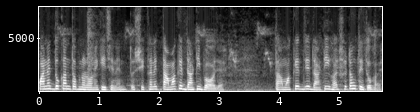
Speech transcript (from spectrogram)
পানের দোকান তো আপনারা অনেকেই চেনেন, তো সেখানে তামাকের ডাঁটি পাওয়া যায়। তামাকের যে ডাঁটি হয়, সেটাও তেতো হয়।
